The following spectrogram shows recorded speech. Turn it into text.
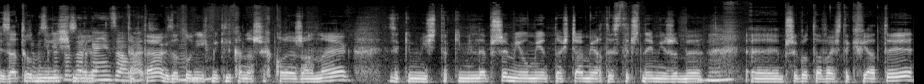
zatrudniliśmy... To zorganizować. Tak, tak, zatrudniliśmy kilka naszych koleżanek z jakimiś takimi lepszymi umiejętnościami artystycznymi, żeby e, przygotować te kwiaty.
